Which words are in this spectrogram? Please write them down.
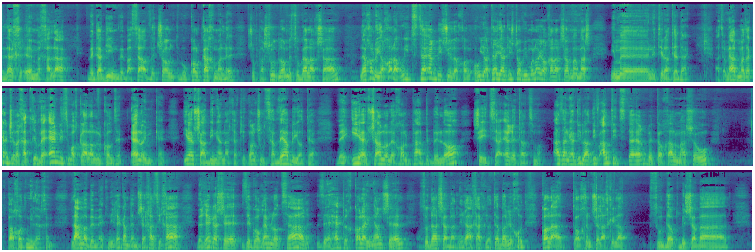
לחם, חלה ודגים ובשר וצ'ולט, והוא כל כך מלא, שהוא פשוט לא מסוגל עכשיו לאכול. הוא יכול, אבל הוא יצטער בשביל לאכול. הוא יותר ירגיש טוב אם הוא לא יאכל עכשיו ממש עם אה, נטילת ידיים. אז אומרת מזקן שלכתחילה, ואין לסמוך כלל על כל זה. אלא אם כן, אי אפשר בעניין אחר, כגון שהוא שבע ביותר, ואי אפשר לו לאכול פת בלא שיצער את עצמו. אז אני אגיד לו, עדיף אל תצטער ותאכל משהו פחות מלחם. למה באמת? נראה גם בהמשך השיחה, ברגע שזה גורם לו צער, זה הפך כל העניין של סעודת שבת. נראה אחר כך יותר באריכות, כל התוכן של אכילת סעודות בשבת,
